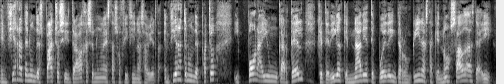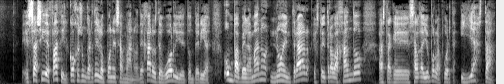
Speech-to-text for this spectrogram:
enciérrate en un despacho si trabajas en una de estas oficinas abiertas. Enciérrate en un despacho y pon ahí un cartel que te diga que nadie te puede interrumpir hasta que no salgas de ahí. Es así de fácil, coges un cartel y lo pones a mano. Dejaros de Word y de tonterías. Un papel a mano, no entrar, estoy trabajando hasta que salga yo por la puerta. Y ya está.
